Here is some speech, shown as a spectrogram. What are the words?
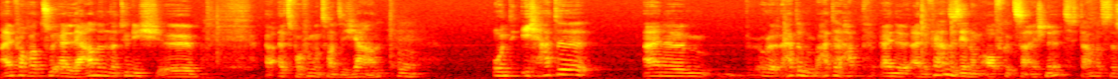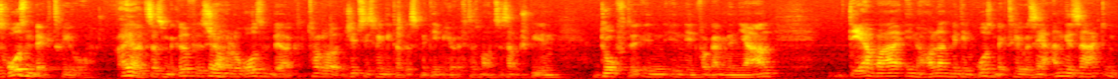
einfacher zu erlernen, natürlich äh, als vor 25 Jahren. Mhm. Und ich hatte eine oder hatte, hatte hab eine, eine Fernsehsendung aufgezeichnet, damals das Rosenberg-Trio. Ah, ja. Als das ein Begriff ist, ja. Jean-Paul Rosenberg, toller Gypsy Swing-Gitarrist, mit dem ich öfters mal zusammenspielen durfte in, in den vergangenen Jahren. Der war in Holland mit dem Rosenberg-Trio sehr angesagt und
